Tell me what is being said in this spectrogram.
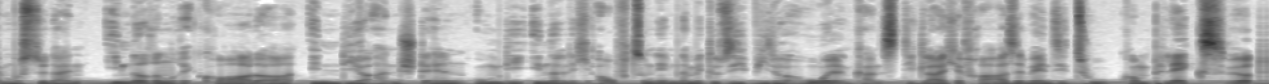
dann musst du deinen inneren Rekorder in dir anstellen, um die innerlich aufzunehmen, damit du sie wiederholen kannst. Die gleiche Phrase, wenn sie zu komplex wird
